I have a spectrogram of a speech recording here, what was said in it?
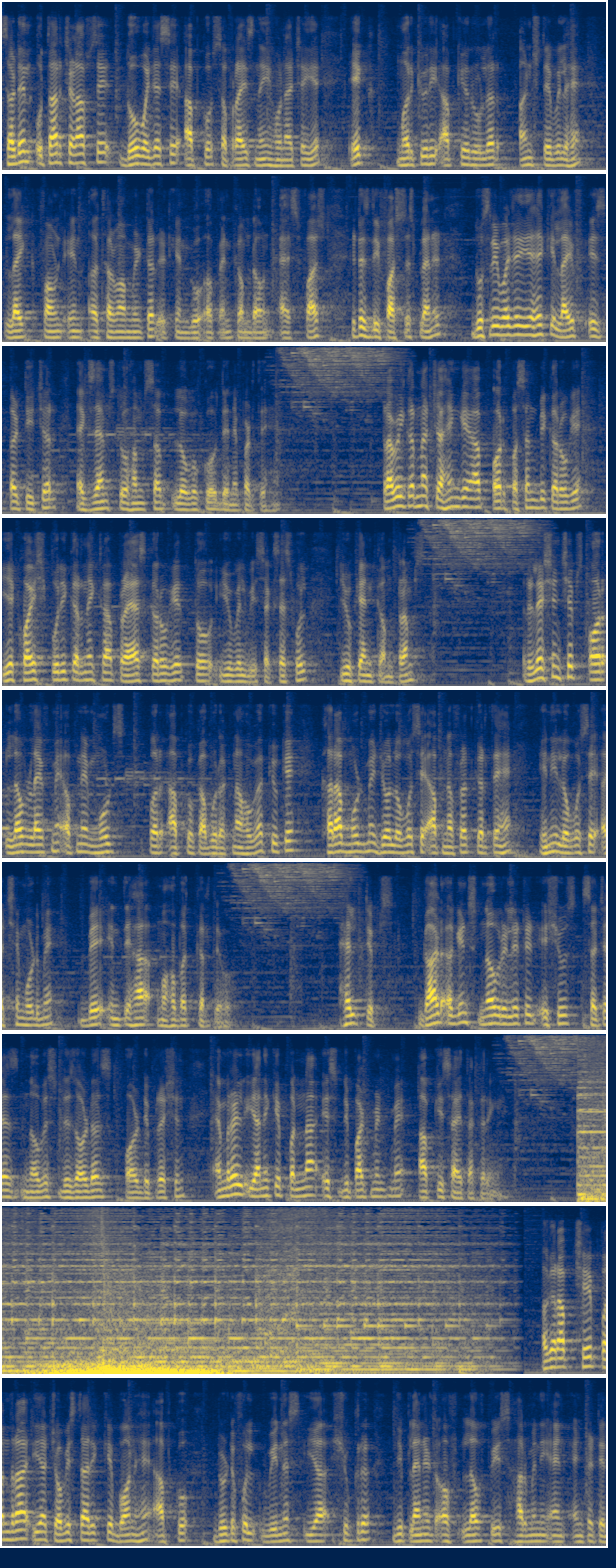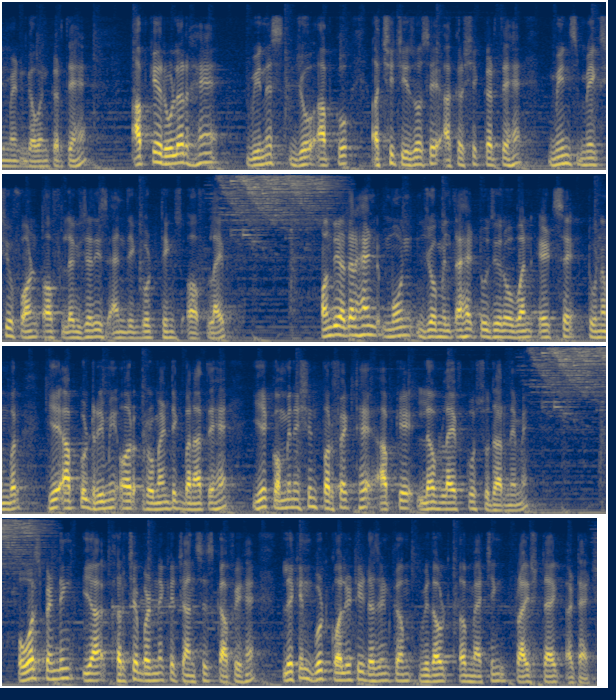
सडन उतार चढ़ाव से दो वजह से आपको सरप्राइज़ नहीं होना चाहिए। एक मर्क्यूरी आपके रूलर अनस्टेबल है। Like found in a thermometer, it can go up and come down as fast it is the fastest planet दूसरी वजह यह है कि life is a teacher exams तो हम सब लोगों को देने पड़ते हैं। ट्रैवल करना चाहेंगे आप और पसंद भी करोगे, ये ख्वाहिश पूरी करने का प्रयास करोगे तो you will be successful you can come trumps relationships और लव लाइफ में अपने मूड्स पर आपको काबू रखना होगा, क्योंकि खराब मूड में जो लोगों से आप नफरत करते हैं, इन्हीं लोगों से अच्छे मूड में बे मोहब्बत करते हो। Health tips against nerve related issues such as nervous disorders और डिप्रेशन एमरल्ड यानी कि पन्ना इस डिपार्टमेंट में आपकी सहायता करेंगे। अगर आप 6, 15 या 24 तारीख के बॉर्न हैं आपको ब्यूटिफुल वीनस या Shukra the planet of love peace harmony and entertainment govern करते हैं। आपके रूलर हैं वीनस जो आपको अच्छी चीज़ों से आकर्षित करते हैं means makes you fond of luxuries and the good things of life on the other hand moon जो मिलता है 2018 से 2 नंबर ये आपको ड्रीमी और रोमांटिक बनाते हैं। ये कॉम्बिनेशन परफेक्ट है आपके लव लाइफ को सुधारने में। ओवर स्पेंडिंग या खर्चे बढ़ने के चांसेस काफ़ी हैं, लेकिन good quality doesn't come without a matching price tag attach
